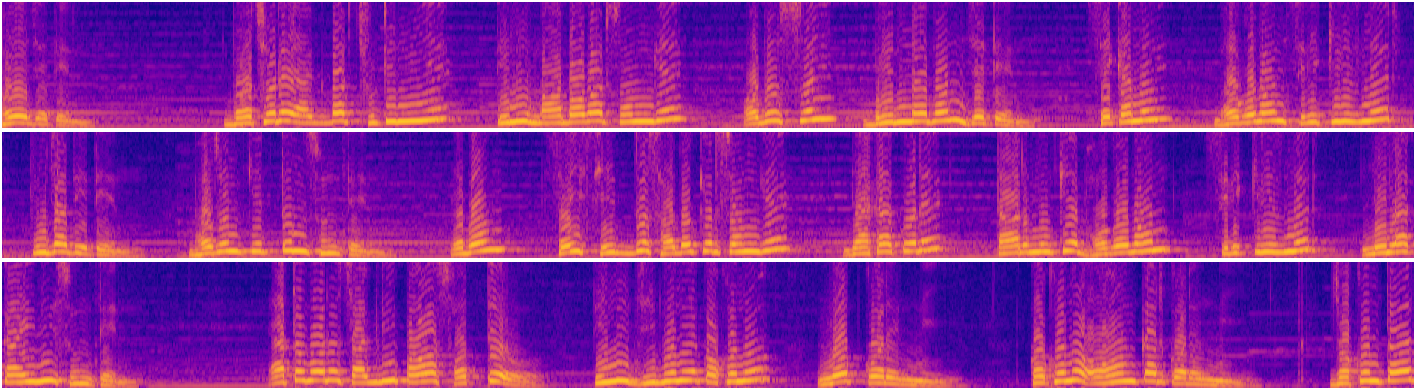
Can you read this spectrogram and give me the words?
হয়ে যেতেন। বছরে একবার ছুটি নিয়ে তিনি মা বাবার সঙ্গে অবশ্যই বৃন্দাবন যেতেন। সেখানে ভগবান শ্রীকৃষ্ণের পূজা দিতেন, ভজন কীর্তন শুনতেন এবং সেই সিদ্ধ সাধকের সঙ্গে দেখা করে তার মুখে ভগবান শ্রীকৃষ্ণের লীলা কাহিনী শুনতেন। এত বড় চাকরি পাওয়া সত্ত্বেও তিনি জীবনে কখনো লোভ করেননি, কখনো অহংকার করেননি। যখন তার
